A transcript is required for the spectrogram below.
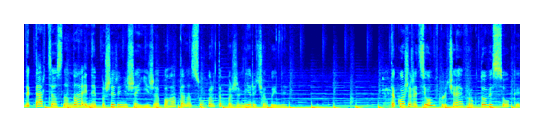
Нектар це основна і найпоширеніша їжа, багата на цукор та поживні речовини. Також раціон включає фруктові соки,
